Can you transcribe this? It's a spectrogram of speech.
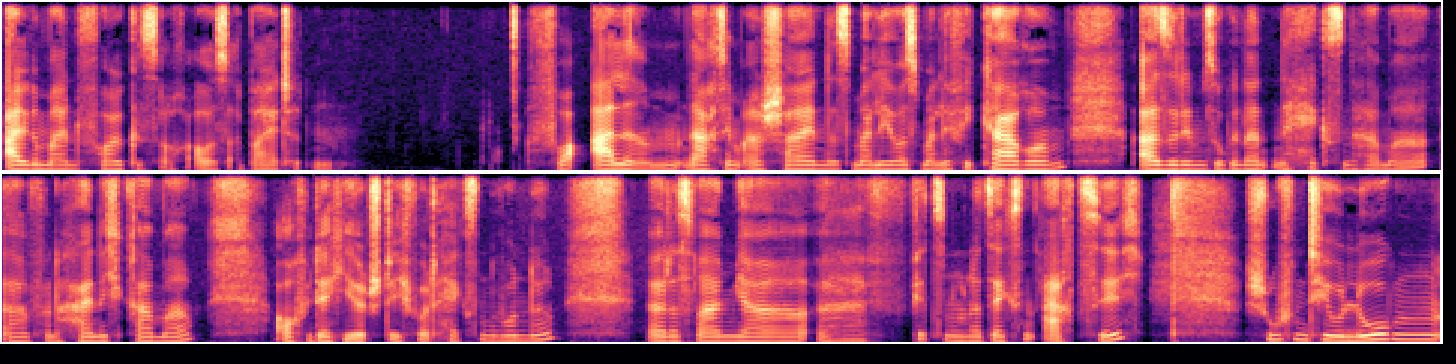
allgemeinen Volkes auch ausarbeiteten vor allem nach dem Erscheinen des Maleus Maleficarum, also dem sogenannten Hexenhammer äh, von Heinrich Kramer, auch wieder hier Stichwort Hexenwunde, äh, das war im Jahr äh, 1486, schufen Theologen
